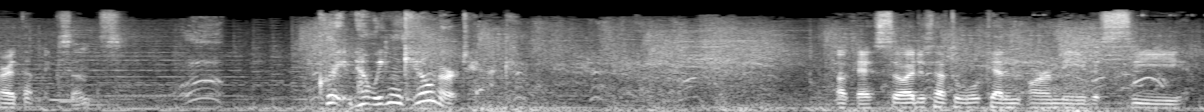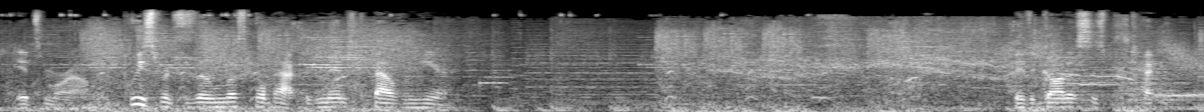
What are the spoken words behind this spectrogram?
Alright, that makes sense. Great, now we can counterattack! Okay, so I just have to look at an army to see its morale. Please, Princess, we must pull back. We can manage battle from here. Okay, the goddess is protected.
